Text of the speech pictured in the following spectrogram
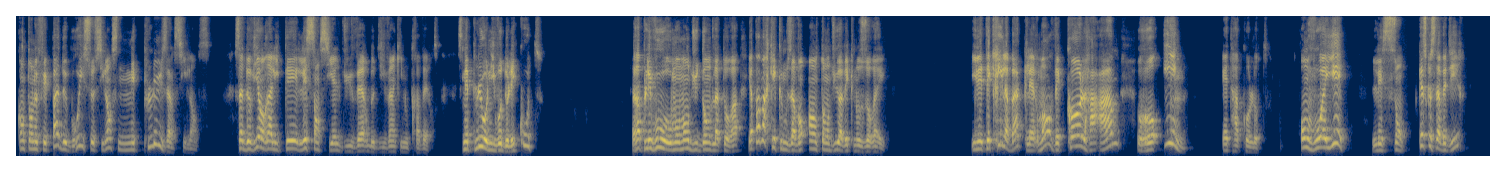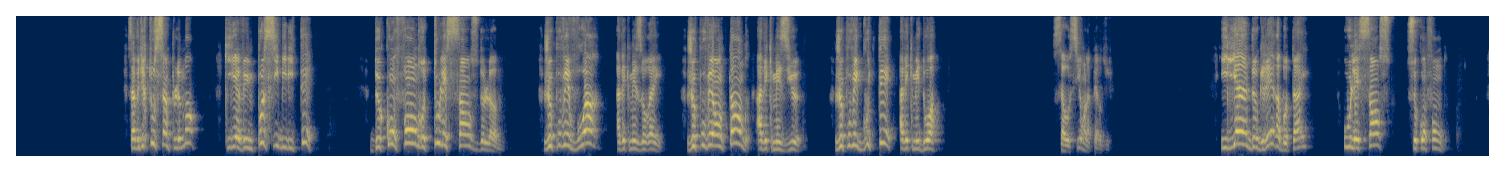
quand on ne fait pas de bruit, ce silence n'est plus un silence. Ça devient en réalité l'essentiel du verbe divin qui nous traverse. Ce n'est plus au niveau de l'écoute. Rappelez-vous au moment du don de la Torah, il n'y a pas marqué que nous avons entendu avec nos oreilles. Il est écrit là-bas clairement, Vekol ha'am ro'im et hakolot. On voyait les sons. Qu'est-ce que ça veut dire? Ça veut dire tout simplement qu'il y avait une possibilité de confondre tous les sens de l'homme. Je pouvais voir avec mes oreilles, je pouvais entendre avec mes yeux, je pouvais goûter avec mes doigts. Ça aussi, on l'a perdu. Il y a un degré, Rabotaille, où les sens se confondent,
